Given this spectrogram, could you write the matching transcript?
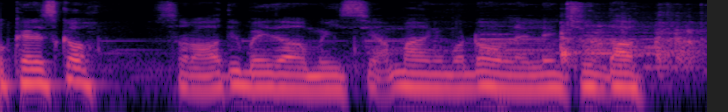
Ok, let's go. Sau đó thì bây giờ mình sẽ mang những món đồ này lên trên tàu.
